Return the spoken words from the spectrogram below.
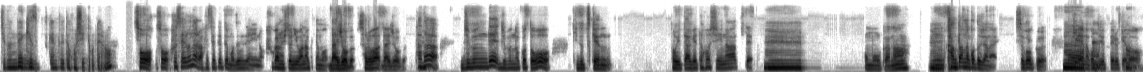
自分で傷つけんといてほしいってことやろ、そう、そう。伏せるなら伏せてても全然いいの。他の人に言わなくても大丈夫。それは大丈夫。ただ、自分で自分のことを傷つけんといてあげてほしいなってうーん。思うかな。ううんん。簡単なことじゃない。すごく綺麗なこと言ってるけど。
